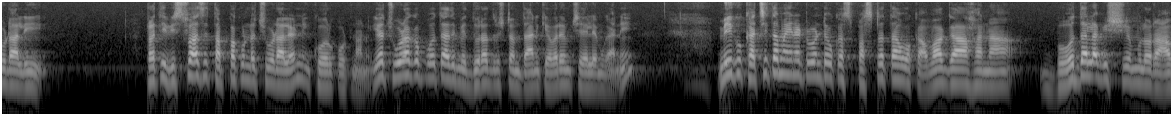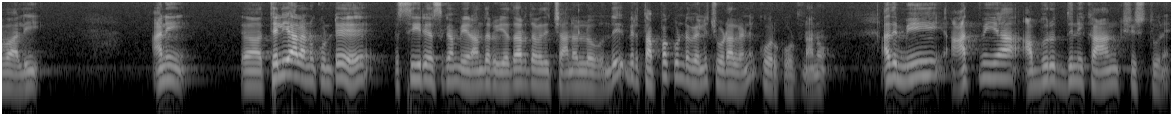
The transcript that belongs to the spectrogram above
చూడాలి. ప్రతి విశ్వాసి తప్పకుండా చూడాలని నేను కోరుకుంటున్నాను. ఇక చూడకపోతే అది మీ దురదృష్టం దానికి ఎవరేం చేయలేము కానీ మీకు ఖచ్చితమైనటువంటి ఒక స్పష్టత ఒక అవగాహన బోధల విషయంలో రావాలి అని తెలియాలనుకుంటే సీరియస్గా మీరందరూ యథార్థవాది ఛానల్లో ఉంది. మీరు తప్పకుండా వెళ్ళి చూడాలని కోరుకుంటున్నాను. అది మీ ఆత్మీయ అభివృద్ధిని కాంక్షిస్తూనే.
